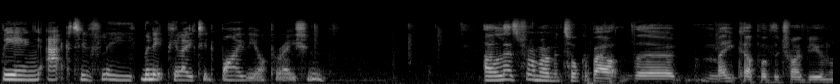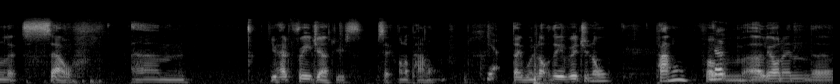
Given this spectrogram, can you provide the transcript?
being actively manipulated by the operation. Uh, let's for a moment talk about the makeup of the tribunal itself. Um, you had three judges sitting on a panel. Yeah. They were not the original panel from Nope. early on in the.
